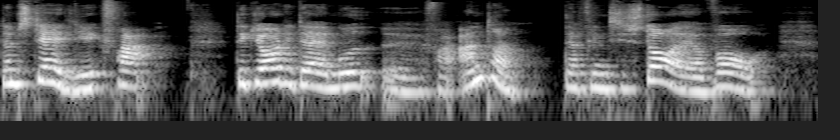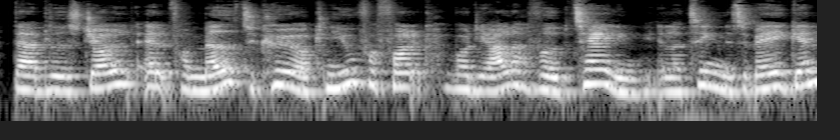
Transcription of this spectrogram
Dem stjal de ikke fra. Det gjorde de derimod øh, fra andre. Der findes historier, hvor der er blevet stjålet alt fra mad til køer og knive fra folk, hvor de aldrig har fået betaling eller tingene tilbage igen.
